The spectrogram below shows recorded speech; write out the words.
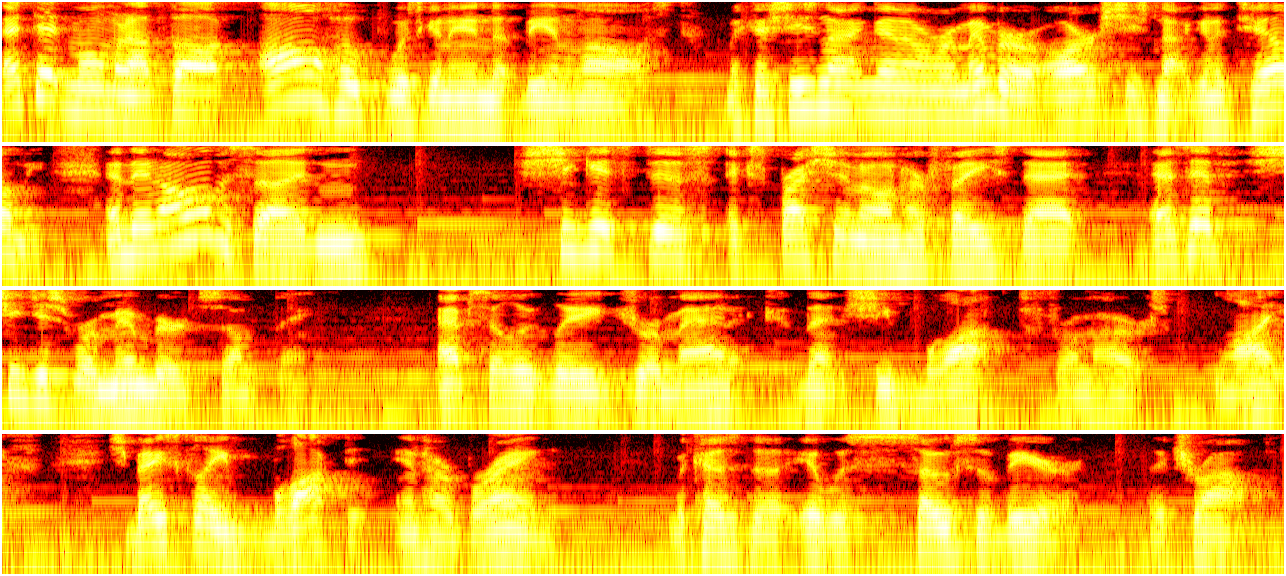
at that moment, I thought all hope was going to end up being lost because she's not going to remember or she's not going to tell me. And then all of a sudden, she gets this expression on her face that as if she just remembered something absolutely dramatic that she blocked from her life. She basically blocked it in her brain because the it was so severe, the trauma.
